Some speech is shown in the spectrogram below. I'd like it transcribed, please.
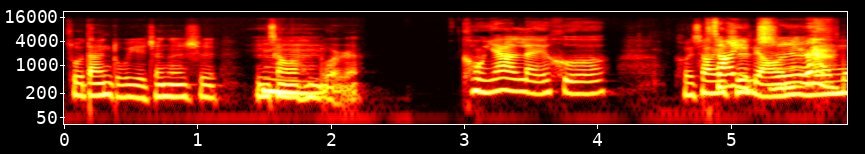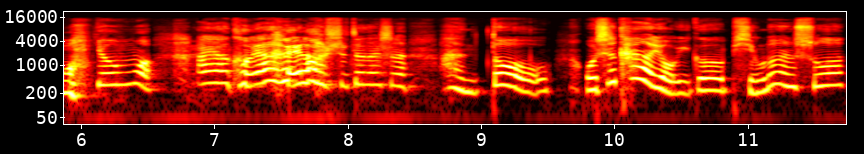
做单独也真的是影响了很多人。孔亚雷和和肖肖一一之聊那个幽默，幽默，哎呀，孔亚雷老师真的是很逗。我是看了有一个评论说，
